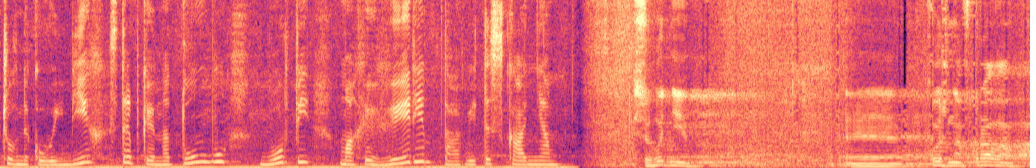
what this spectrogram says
човниковий біг, стрибки на тумбу, бурпі, махи гирі та відтискання. Сьогодні е, кожна вправа,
